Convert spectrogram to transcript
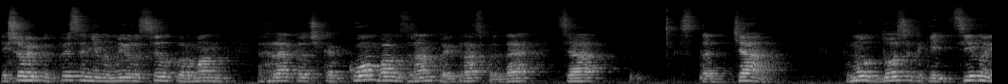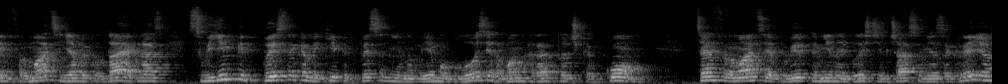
Якщо ви підписані на мою розсилку romangre.com, вам зранку якраз прийде ця стаття. Тому досить таки цінної інформації я викладаю якраз своїм підписникам, які підписані на моєму блозі romangre.com. Ця інформація, повірте мені, найближчим часом я закрию,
